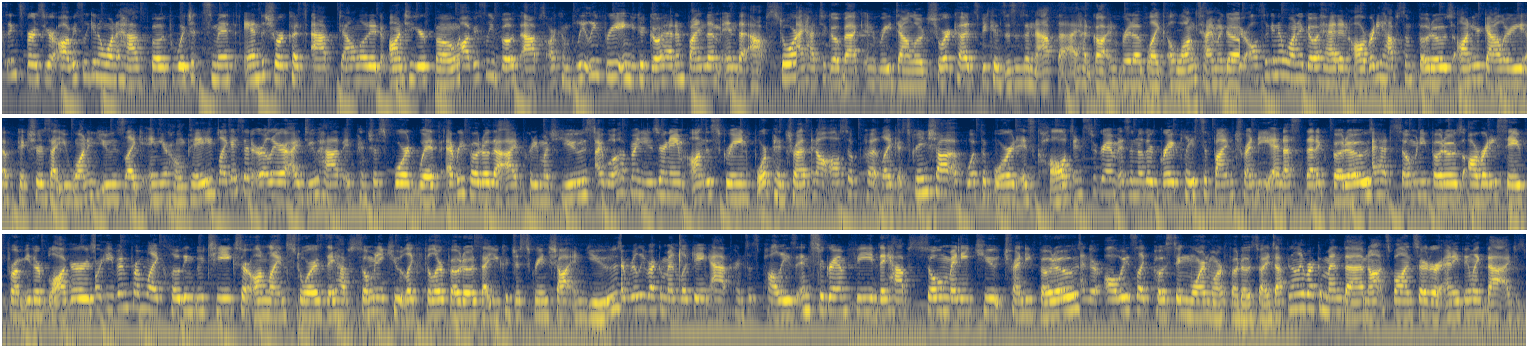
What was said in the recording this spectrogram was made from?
First things first, you're obviously gonna wanna have both Widgetsmith and the Shortcuts app downloaded onto your phone. Obviously, both apps are completely free and you could go ahead and find them in the App Store. I had to go back and re-download Shortcuts because this is an app that I had gotten rid of like a long time ago. You're also gonna wanna go ahead and already have some photos on your gallery of pictures that you wanna use like in your homepage. Like I said earlier, I do have a Pinterest board with every photo that I pretty much used. I will have my username on the screen for Pinterest and I'll also put like a screenshot of what the board is called. Instagram is another great place to find trendy and aesthetic photos. I had so many photos already saved from either bloggers or even from like clothing boutiques or online stores. They have so many cute like filler photos that you could just screenshot and use. I really recommend looking at Princess Polly's Instagram feed. They have so many cute trendy photos and they're always like posting more and more photos. So I definitely recommend them. Not sponsored or anything like that. I just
